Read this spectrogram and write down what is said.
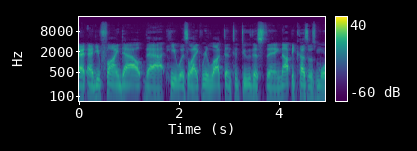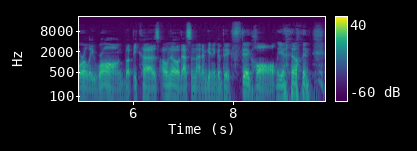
and, and you find out that he was like reluctant to do this thing, not because it was morally wrong, but because oh no, that's the night I'm getting a big fig haul, you know. And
